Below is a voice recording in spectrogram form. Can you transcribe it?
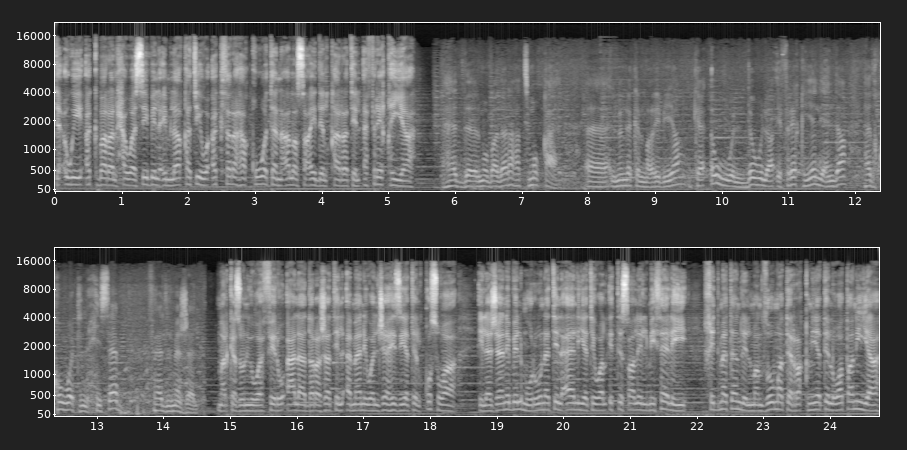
تأوي أكبر الحواسيب العملاقة وأكثرها قوة على صعيد القارة الأفريقية. هذه المبادرة غتموقع آه، المملكة المغربية كأول دولة إفريقية اللي عندها هذه قوة الحساب في هذا المجال. مركز يوفر أعلى درجات الأمان والجاهزية القصوى إلى جانب المرونة العالية والاتصال المثالي خدمة للمنظومة الرقمية الوطنية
